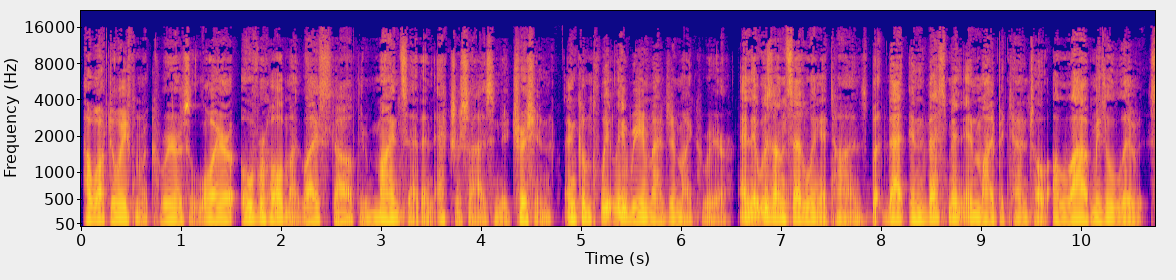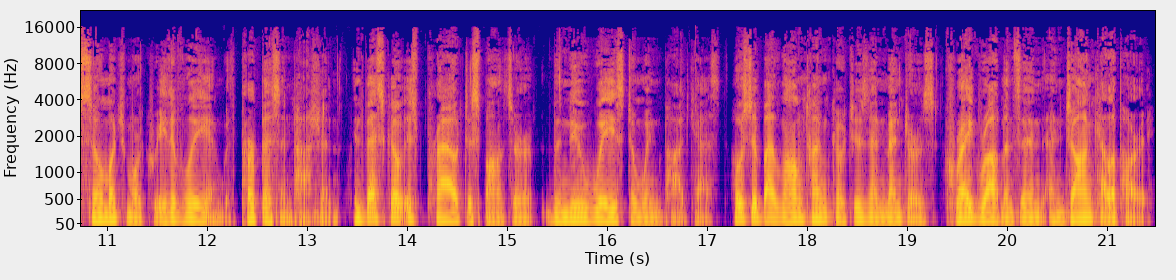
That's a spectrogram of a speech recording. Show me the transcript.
I walked away from a career as a lawyer, overhauled my lifestyle through mindset and exercise and nutrition, and completely reimagined my career. And it was unsettling at times, but that investment in my potential allowed me to live so much more creatively and with purpose and passion. Invesco is proud to sponsor the new Ways to Win podcast, hosted by longtime coaches and mentors Craig Robinson and John Calipari.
